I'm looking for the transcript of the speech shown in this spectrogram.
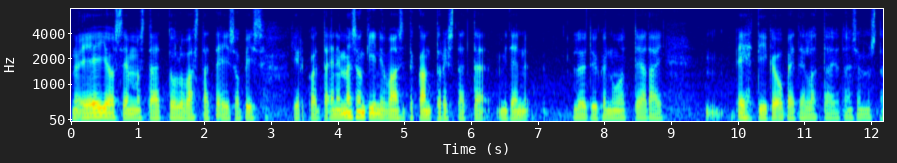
No ei ole semmoista, että tullut vasta, että ei sopisi kirkkoon. Että enemmän se on kiinni vaan sitten kanttorista, että miten löytyykö nuotteja tai ehtiikö opetella tai jotain semmoista.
